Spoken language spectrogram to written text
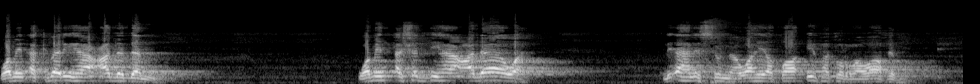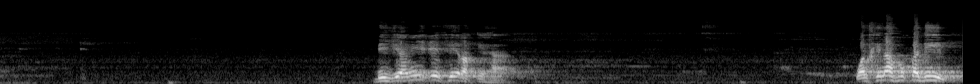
ومن أكبرها عددا ومن أشدها عداوة لأهل السنة وهي طائفة الروافض. بجميع فرقها والخلاف قديم.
